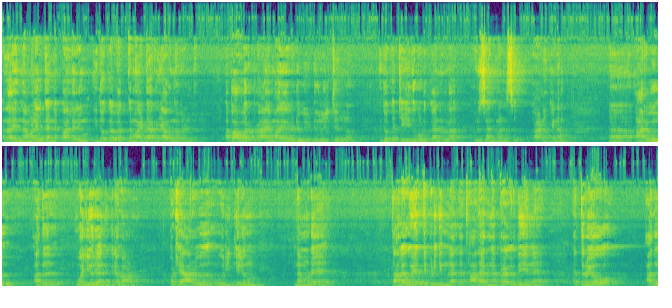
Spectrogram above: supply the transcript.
അതായത് നമ്മളിൽ തന്നെ പലരും ഇതൊക്കെ വ്യക്തമായിട്ട് അറിയാവുന്നവരുണ്ട്. അപ്പോൾ അവർ പ്രായമായവരുടെ വീടുകളിൽ ചെന്ന് ഇതൊക്കെ ചെയ്തു കൊടുക്കാനുള്ള ഒരു സന്മനസ് കാണിക്കണം. അറിവ് അത് വലിയൊരു അനുഗ്രഹമാണ്. പക്ഷെ അറിവ് ഒരിക്കലും നമ്മുടെ തല ഉയർത്തിപ്പിടിക്കുന്നതല്ല. സാധാരണ പ്രകൃതി തന്നെ എത്രയോ അത്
